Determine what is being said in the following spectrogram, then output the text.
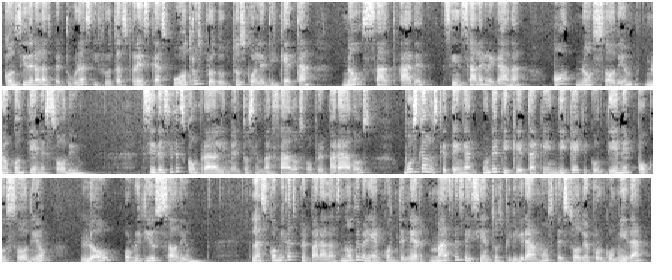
Considera las verduras y frutas frescas u otros productos con la etiqueta No Salt Added, sin sal agregada, o No Sodium, no contiene sodio. Si decides comprar alimentos envasados o preparados, Busca los que tengan una etiqueta que indique que contiene poco sodio, low o reduced sodium. Las comidas preparadas no deberían contener más de 600 miligramos de sodio por comida,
